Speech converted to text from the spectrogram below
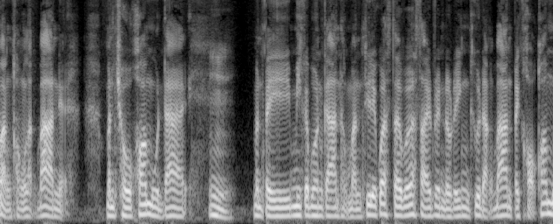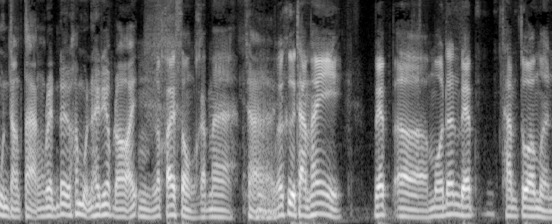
ฝั่งของหลักบ้านเนี่ย มันโชว์ข้อมูลได้ อื มมันไปมีกระบวนการของมันที่เรียกว่า server side rendering คือหลังบ้านไปขอข้อมูลต่างๆ render ข้อมูลให้เรียบร้อยอืมแล้วค่อยส่งกลับมาใช่อืมก็คือทำให้เว็บเอ่อโมเดิร์นเว็บทำตัวเหมือน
